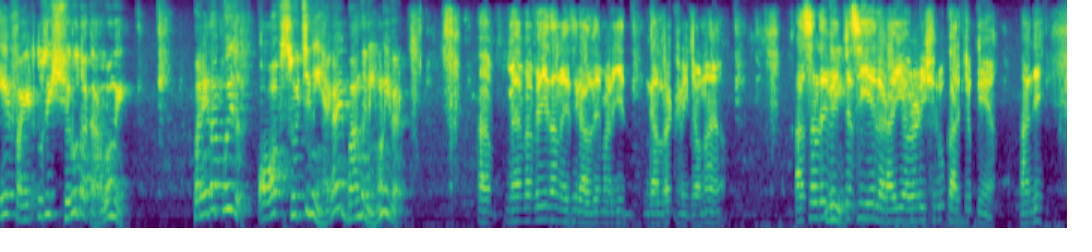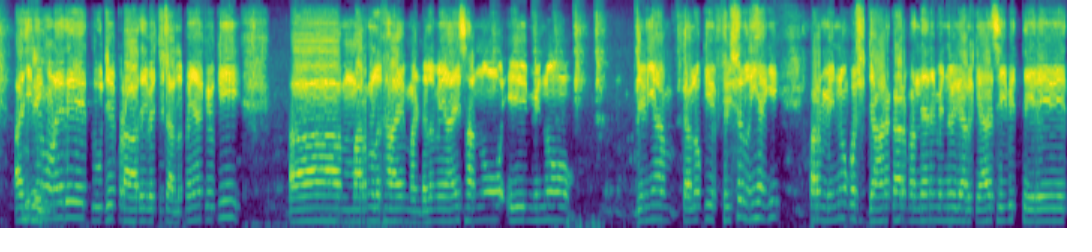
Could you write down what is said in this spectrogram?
ਇਹ ਫਾਈਟ ਤੁਸੀਂ ਸ਼ੁਰੂ ਤਾਂ ਕਰ ਲਓਗੇ ਪਰ ਇਹਦਾ ਕੋਈ ਆਫ ਸਵਿਚ ਨਹੀਂ ਹੈਗਾ ਇਹ ਬੰਦ ਨਹੀਂ ਹੋਣੀ ਫਿਰ। ਮੈਂ ਬਾਬਾ ਜੀ ਤੁਹਾਨੂੰ ਇਸ ਗੱਲ ਦੇ ਮਾੜੀ ਗੱਲ ਰੱਖਣੀ ਚਾਹੁੰਦਾ ਆ ਅਸਲ ਦੇ। ਵਿੱਚ ਅਸੀਂ ਇਹ ਲੜਾਈ ਆਲਰੇਡੀ ਸ਼ੁਰੂ ਕਰ ਚੁੱਕੇ ਆ ਹਾਂਜੀ। ਅਸੀਂ। ਤੇ ਹੁਣ ਇਹਦੇ ਦੂਜੇ ਪੜਾਅ ਦੇ ਵਿੱਚ ਚੱਲ ਪਏ ਆ ਕਿਉਂਕਿ ਆ ਮਰਨ ਲਿਖਾਏ ਮੰਡਲ ਮੇ ਆਏ। ਸਾਨੂੰ ਇਹ ਮੈਨੂੰ ਜਿਹੜੀਆਂ ਕਹ ਲੋ ਕਿ ਅਫੀਸ਼ੀਅਲ ਨਹੀਂ ਹੈਗੀ ਪਰ ਮੈਨੂੰ ਕੁਝ ਜਾਣਕਾਰ ਬੰਦਿਆਂ ਨੇ ਮੈਨੂੰ ਇਹ ਗੱਲ ਕਿਹਾ ਸੀ ਵੀ ਤੇਰੇ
